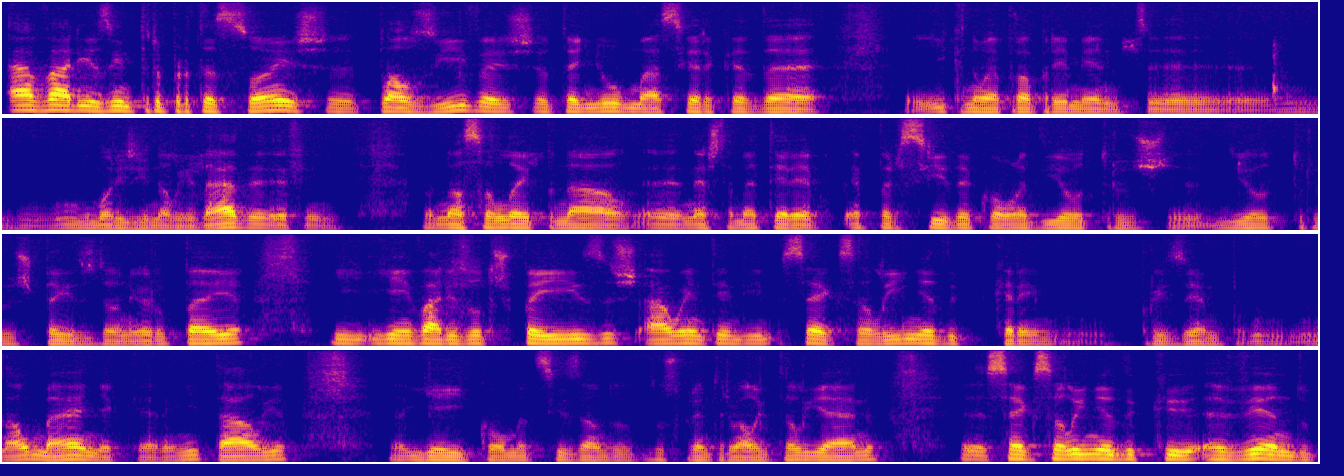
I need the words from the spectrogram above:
há várias interpretações uh, plausíveis. Eu tenho uma acerca da. e que não é propriamente uh, nenhuma originalidade. Enfim, a nossa lei penal nesta matéria é, é, parecida com a de outros, de outros países da União Europeia e, e em vários outros países há o entendimento, segue-se a linha de que querem, por exemplo, na Alemanha, quer em Itália, e aí com uma decisão do, do Supremo Tribunal Italiano, segue-se a linha de que, havendo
